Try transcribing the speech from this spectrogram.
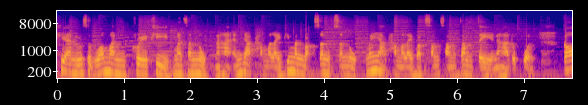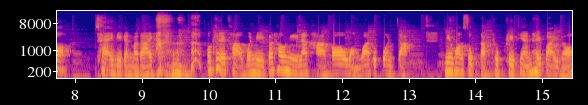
ที่แอนรู้สึกว่ามันครีเอทีฟมันสนุกนะคะแอนอยากทำอะไรที่มันแบบสนุกสนุกไม่อยากทำอะไรแบบซ้ำๆจำเจนะคะทุกคนก็แชร์ไอเดียกันมาได้ค่ะ โอเคค่ะ วันนี้ก็เท่านี้นะคะ ก็หวังว่าทุกคนจะมีความสุขกับทุกคลิปที่แอนให้ไปเนาะ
